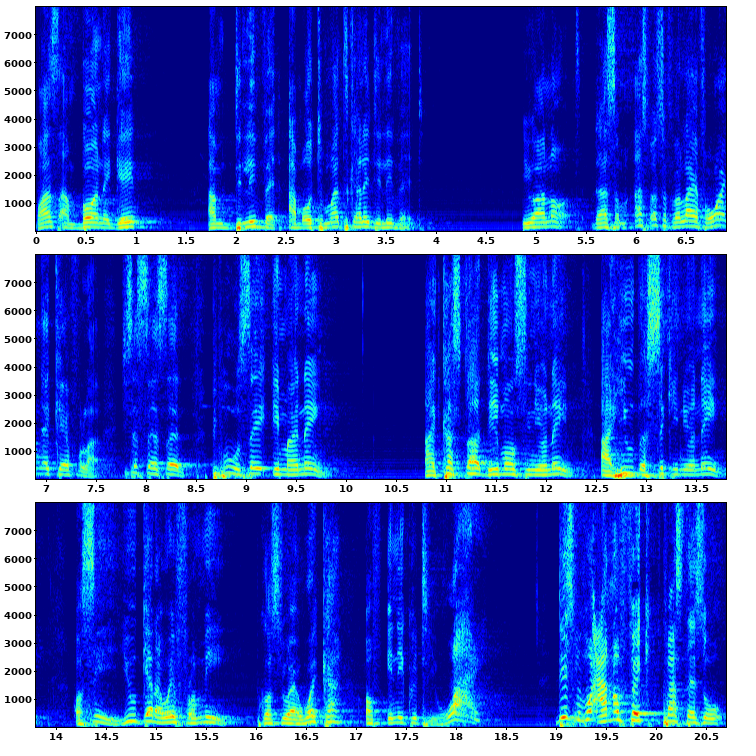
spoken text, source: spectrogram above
once I'm born again, I'm delivered. I'm automatically delivered. You are not. There are some aspects of your life. For one, you're careful. Jesus says that people will say, In my name, I cast out demons in your name. I heal the sick in your name. Or see, You get away from me because you are a worker of iniquity. Why? These people are not fake pastors. So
